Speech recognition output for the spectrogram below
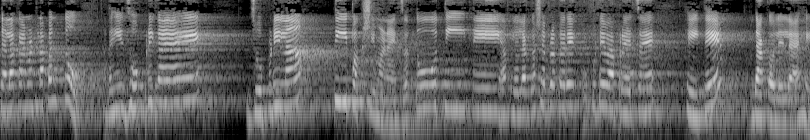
त्याला काय म्हटलं आपण? तो. आता ही झोपडी काय आहे? झोपडीला ती पक्षी म्हणायचं. तो ती ते आपल्याला कशा प्रकारे कुठे वापरायचं आहे? हे इथे दाखवलेलं आहे.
